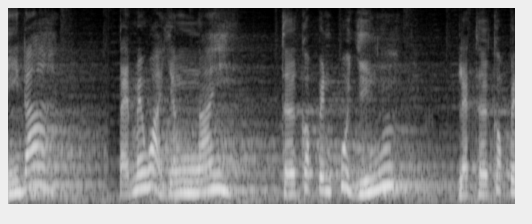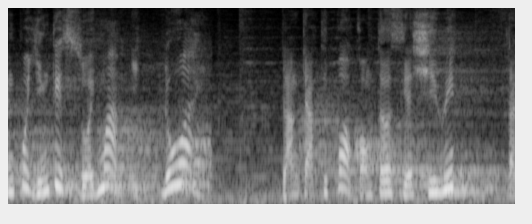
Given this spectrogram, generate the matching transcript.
นี้ได้ แต่ไม่ว่ายังไง เธอก็เป็นผู้หญิง และเธอก็เป็นผู้หญิงที่สวยมากอีกด้วย หลังจากที่พ่อของเธอเสียชีวิตตระ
